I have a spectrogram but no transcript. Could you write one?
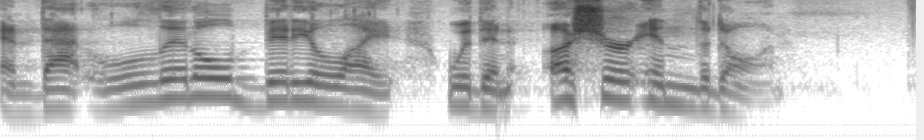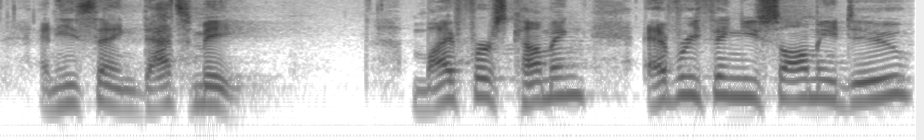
And that little bitty light would then usher in the dawn. And he's saying, That's me. My first coming, everything you saw me do,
